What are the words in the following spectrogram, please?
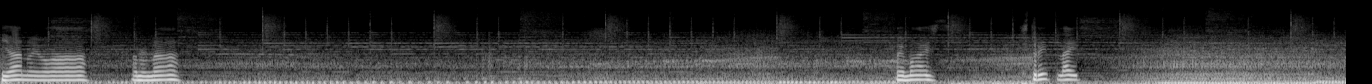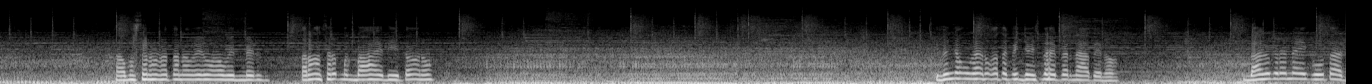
Yan may mga Ano na. May mga street light. Tapos tanaw na tanaw yung mga windmill. Parang ang sarap magbahay dito ano? Tignan nyo kung gaano katapid yung sniper natin oh Dami ko na naikutan.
